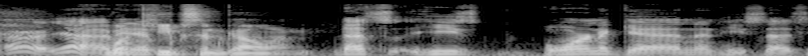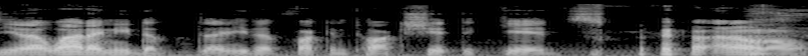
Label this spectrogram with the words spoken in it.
all right, yeah. I what mean, keeps him going. that's he's born again, and he says, "You know what? I need to, I need to fucking talk shit to kids." I don't know.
